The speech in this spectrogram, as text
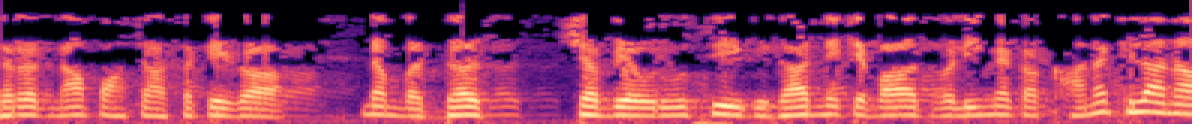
ضرر نہ پہنچا سکے گا۔ نمبر دس، شب عروسی گزارنے کے بعد ولیمے کا کھانا کھلانا،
